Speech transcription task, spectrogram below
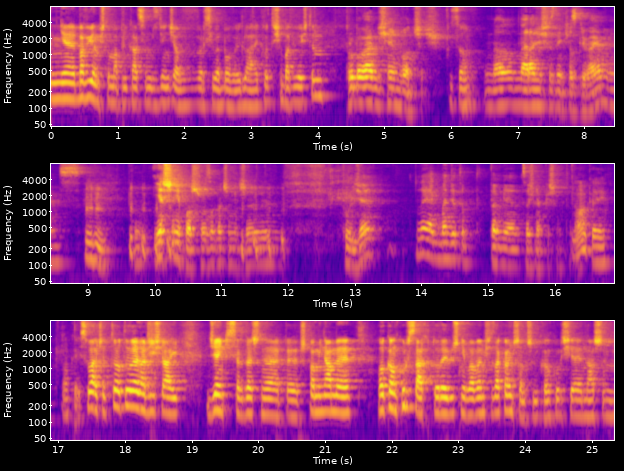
nie bawiłem się tą aplikacją zdjęcia w wersji webowej dla iCloud. Ty się bawiłeś tym? próbowałem dzisiaj ją włączyć. I co? No, na razie się zdjęcia zgrywają, więc Mhm. jeszcze nie poszło. Zobaczymy, czy pójdzie. No jak będzie, to pewnie coś napiszę. Okej, okej. Słuchajcie, to tyle na dzisiaj. Dzięki serdeczne. E, Przypominamy o konkursach, które już niebawem się zakończą, czyli konkursie naszym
